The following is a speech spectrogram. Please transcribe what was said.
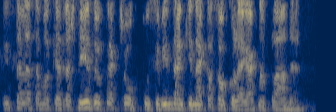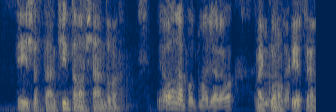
Tiszteletem a kedves nézőknek, csók puszi mindenkinek, a szakkollégáknak pláne. És aztán Csintalan Sándor. Jó napot, magyarok! Meg Konok Péter.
